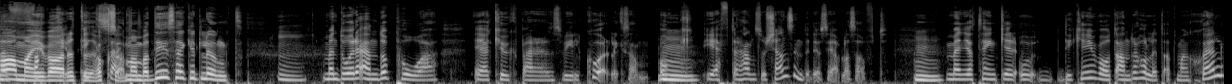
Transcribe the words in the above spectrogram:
har man ju varit it, i också. exakt. Man bara det är säkert lugnt. Men då är det ändå på eh, kukbärarens villkor liksom. Och Mm. i efterhand så känns inte det så jävla soft. Mm. Men jag tänker, och det kan ju vara åt andra hållet att man själv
